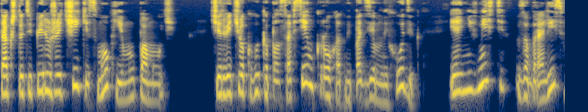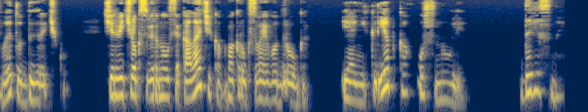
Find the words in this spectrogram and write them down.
Так что теперь уже Чики смог ему помочь. Червячок выкопал совсем крохотный подземный ходик и они вместе забрались в эту дырочку. Червячок свернулся калачиком вокруг своего друга, и они крепко уснули до весны.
